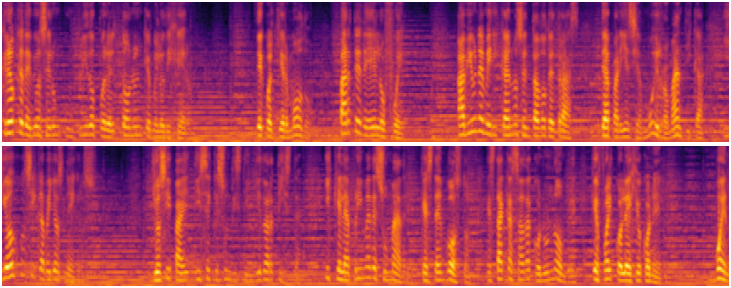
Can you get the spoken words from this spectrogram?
creo que debió ser un cumplido por el tono en que me lo dijeron. De cualquier modo, Parte de él lo fue. Había un americano sentado detrás, de apariencia muy romántica y ojos y cabellos negros. Josie Pye dice que es un distinguido artista y que la prima de su madre, que está en Boston, está casada con un hombre que fue al colegio con él. Bueno,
